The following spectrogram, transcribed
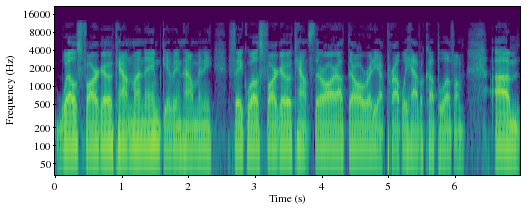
Wells Fargo account in my name, given how many fake Wells Fargo accounts there are out there already. I probably have a couple of them. Um,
